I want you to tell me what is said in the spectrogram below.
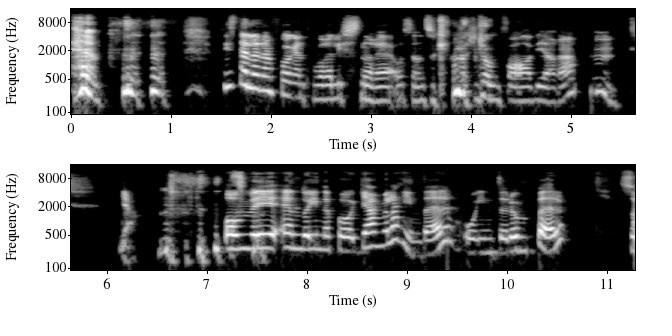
Vi ställer den frågan till våra lyssnare och sen så kan väl de få avgöra. Mm. Ja. Om vi ändå är inne på gamla hinder och inte rumpor så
